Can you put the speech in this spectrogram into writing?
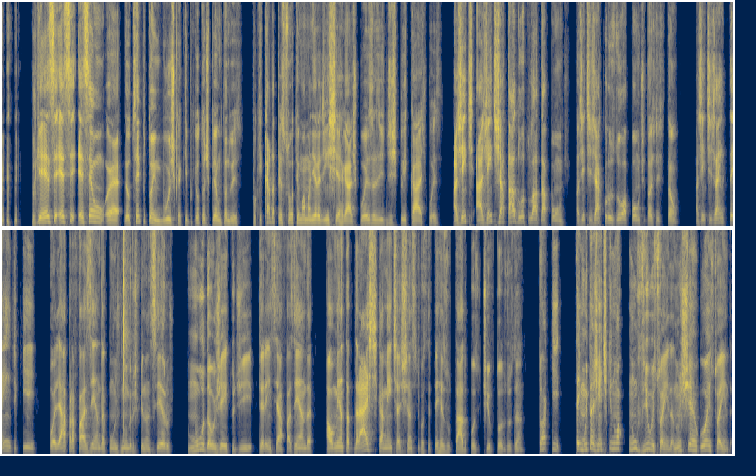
Porque esse, esse, esse é um. É, eu sempre estou em busca aqui, porque eu estou te perguntando isso porque cada pessoa tem uma maneira de enxergar as coisas e de explicar as coisas. A gente, a gente já está do outro lado da ponte, a gente já cruzou a ponte da gestão, a gente já entende que olhar para a fazenda com os números financeiros muda o jeito de gerenciar a fazenda, aumenta drasticamente as chances de você ter resultado positivo todos os anos. Só que tem muita gente que não, não viu isso ainda, não enxergou isso ainda.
